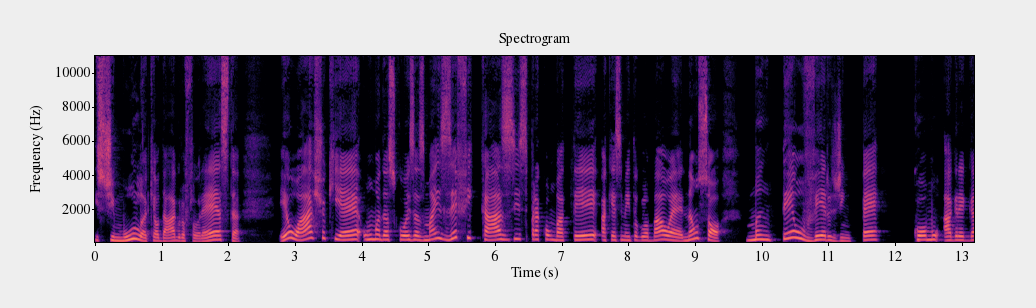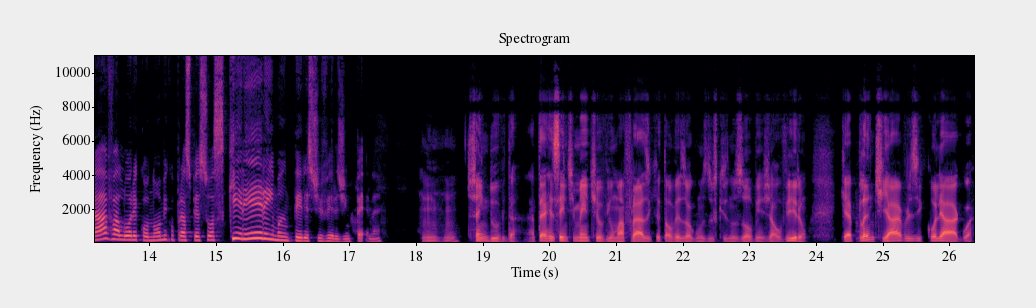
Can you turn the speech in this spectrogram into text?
estimula, que é o da agrofloresta, eu acho que é uma das coisas mais eficazes para combater aquecimento global é não só manter o verde em pé, como agregar valor econômico para as pessoas quererem manter este verde em pé, né? Uhum, sem dúvida. Até recentemente eu vi uma frase que talvez alguns dos que nos ouvem já ouviram, que é plante árvores e colha água.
